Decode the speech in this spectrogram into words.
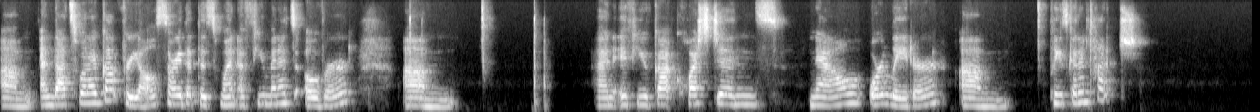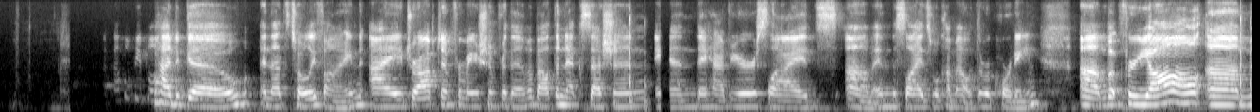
Um, and that's what I've got for y'all. Sorry that this went a few minutes over. Um, and if you've got questions now or later, um, please get in touch. A couple people had to go, and that's totally fine. I dropped information for them about the next session, and they have your slides, um, and the slides will come out with the recording. Um, but for y'all, um,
